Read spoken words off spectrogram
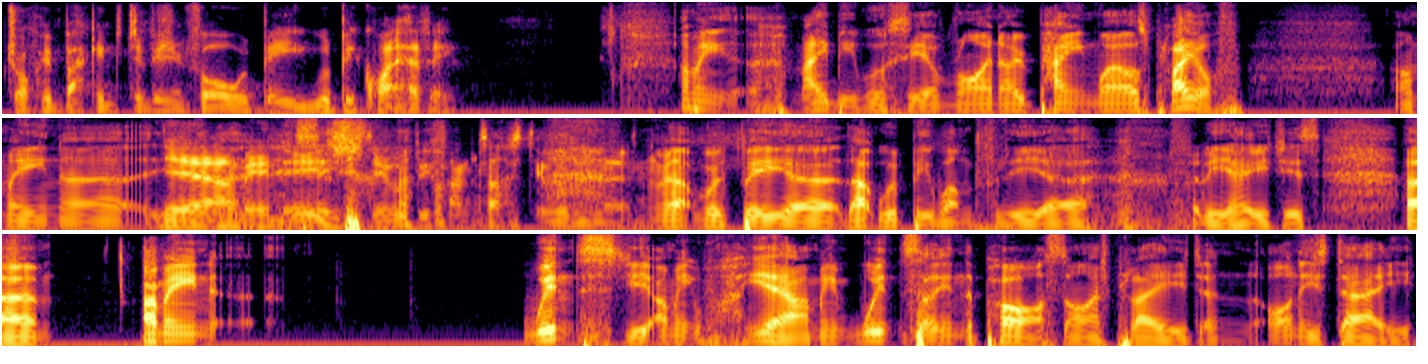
dropping back into Division Four would be would be quite heavy. I mean, uh, maybe we'll see a Rhino Payne Wales playoff. I mean, uh, Yeah, I mean, it's- it's, it would be fantastic, wouldn't it? That would be uh, that would be one for the uh, for the ages. Um, I mean, Wince. I mean, yeah. I mean, Wince in the past I've played, and on his day,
